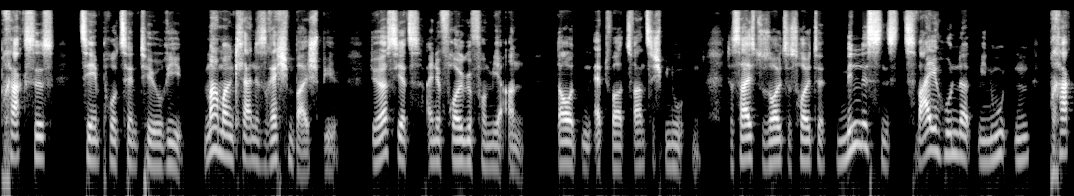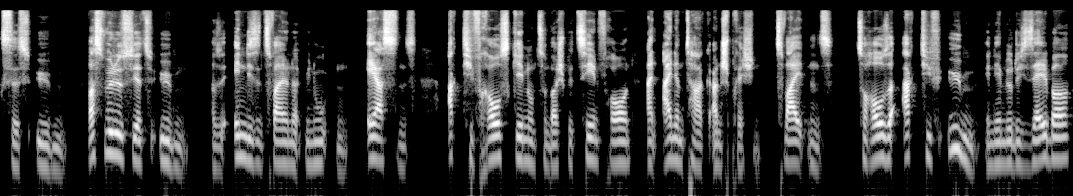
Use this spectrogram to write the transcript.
Praxis, 10% Theorie. Mach mal ein kleines Rechenbeispiel. Du hörst jetzt eine Folge von mir an. Dauert in etwa 20 Minuten. Das heißt, du solltest heute mindestens 200 Minuten Praxis üben. Was würdest du jetzt üben? Also in diesen 200 Minuten. Erstens, aktiv rausgehen und zum Beispiel 10 Frauen an einem Tag ansprechen. Zweitens, zu Hause aktiv üben, indem du dich selber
